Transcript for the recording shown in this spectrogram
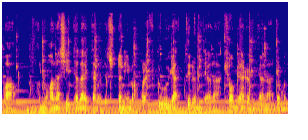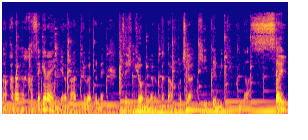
まあ、あのお話いただいたので、ちょっとね、今これ副業やってるんだよな、興味あるんだよな、でもなかなか稼げないんだよなっていう方ね、ぜひ興味がある方はこちら聞いてみてください。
